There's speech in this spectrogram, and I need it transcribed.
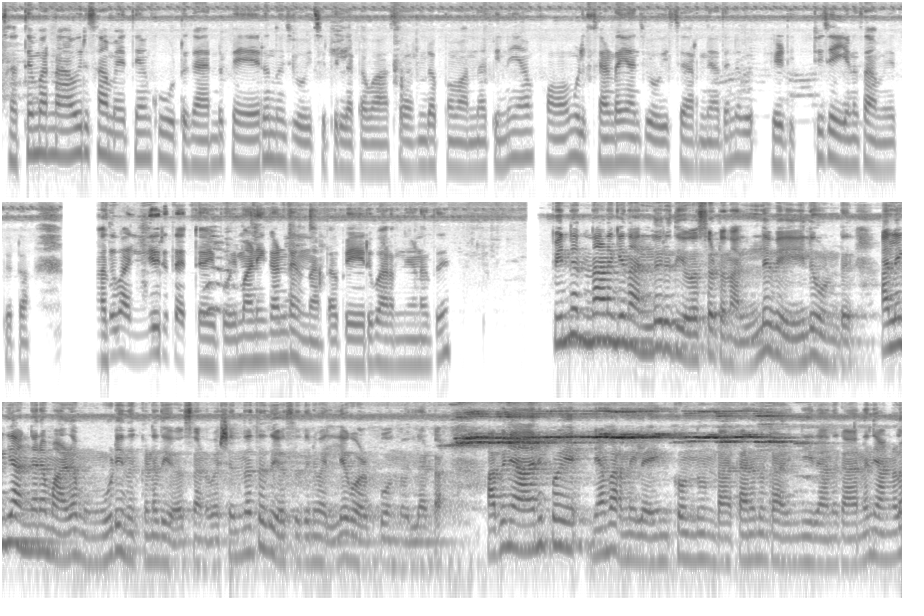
സത്യം പറഞ്ഞാൽ ആ ഒരു സമയത്ത് ഞാൻ കൂട്ടുകാരന്റെ പേരൊന്നും ചോദിച്ചിട്ടില്ല കേട്ടോ വാസുകാരന്റെ ഒപ്പം വന്ന. പിന്നെ ഞാൻ ഫോൺ വിളിച്ചാണ്ട് ഞാൻ ചോദിച്ചറിഞ്ഞു അതെന്നെ എഡിറ്റ് ചെയ്യണ സമയത്ത് കേട്ടോ അത് വലിയൊരു തെറ്റായി പോയി. മണികണ്ഠൻ എന്നാട്ടോ പേര് പറഞ്ഞത് പിന്നെ എന്നാണെങ്കിൽ നല്ലൊരു ദിവസം കേട്ടോ നല്ല വെയിലും ഉണ്ട്. അല്ലെങ്കിൽ അങ്ങനെ മഴ മൂടി നിൽക്കുന്ന ദിവസമാണ്. പക്ഷെ ഇന്നത്തെ ദിവസത്തിന് വലിയ കുഴപ്പമൊന്നുമില്ല കേട്ടോ അപ്പോൾ ഞാനിപ്പോൾ ഞാൻ പറഞ്ഞില്ലേ എനിക്കൊന്നും ഉണ്ടാക്കാനൊന്നും കഴിഞ്ഞില്ല എന്ന് കാരണം ഞങ്ങൾ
